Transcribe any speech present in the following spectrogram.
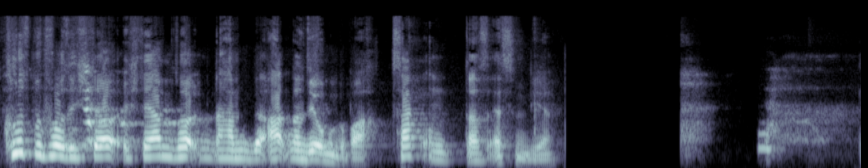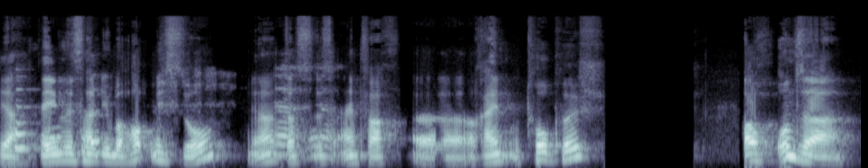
kurz bevor sie ster sterben sollten, haben, hat man sie umgebracht. Zack, und das essen wir. Ja, dem ist halt überhaupt nicht so. Ja, Ja, das ja. ist einfach äh, rein utopisch. Auch unser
